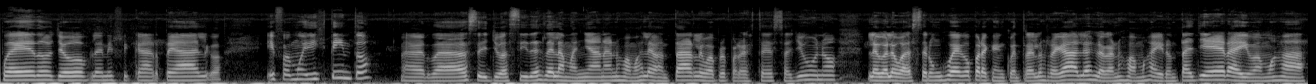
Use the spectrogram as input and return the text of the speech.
¿puedo yo planificarte algo? Y fue muy distinto la verdad, si yo así desde la mañana nos vamos a levantar, le voy a preparar este desayuno, luego le voy a hacer un juego para que encuentre los regalos, luego nos vamos a ir a un taller, ahí vamos a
